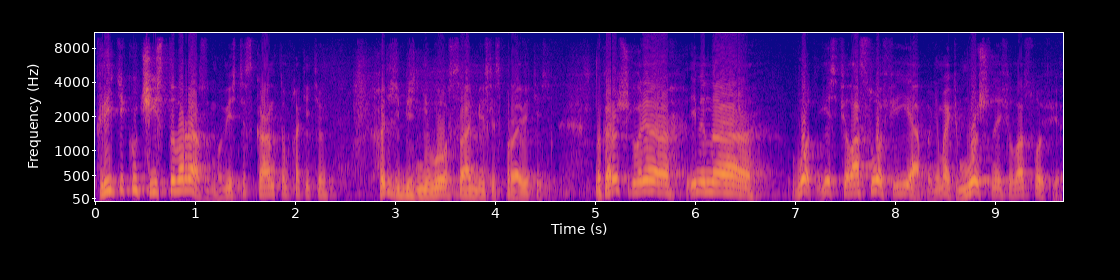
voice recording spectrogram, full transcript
критику чистого разума вместе с Кантом, хотите, хотите без него сами, если справитесь. Но, короче говоря, именно вот есть философия, понимаете, мощная философия.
